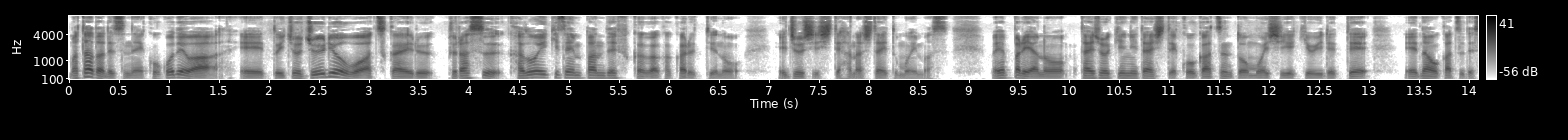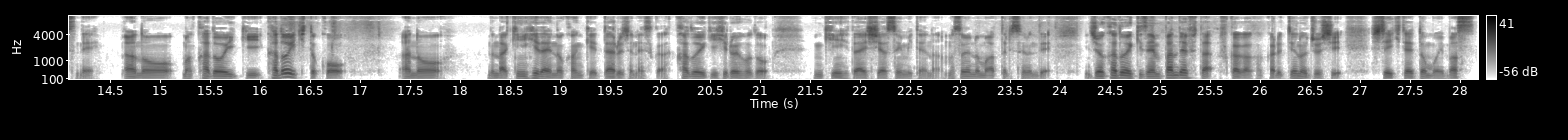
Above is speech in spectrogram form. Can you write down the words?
まあただですね、ここでは、えっ、と、一応重量を扱える、プラス可動域全般で負荷がかかるっていうのを重視して話したいと思います。やっぱりあの、対象筋に対してこうガツンと重い刺激を入れて、えなおかつですね、あの、まあ、可動域、可動域とこう、あの、なんだ、筋肥大の関係ってあるじゃないですか。可動域広いほど筋肥大しやすいみたいな、まあそういうのもあったりするんで、一応可動域全般で負荷がかかるっていうのを重視していきたいと思います。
